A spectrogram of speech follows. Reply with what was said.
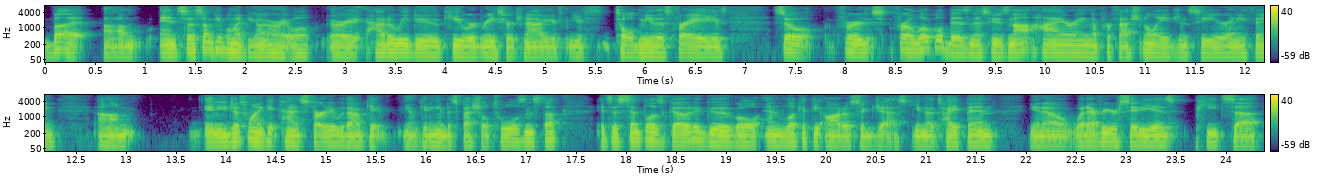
But um, and so some people might be going, all right, well, all right, how do we do keyword research now? You've you've told me this phrase. So for for a local business who's not hiring a professional agency or anything, um, and you just want to get kind of started without get you know getting into special tools and stuff, It's as simple as go to Google and look at the auto suggest, you know, type in, you know, whatever your city is, pizza,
